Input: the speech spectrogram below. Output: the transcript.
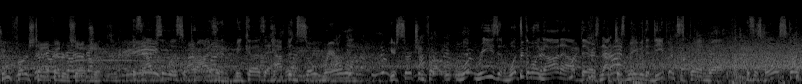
two first-half interceptions. It's absolutely surprising because it happens so rarely. You're searching for what reason, what's going on out there. It's not just maybe the defense is playing well. Is his horoscope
